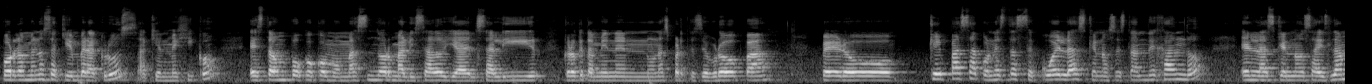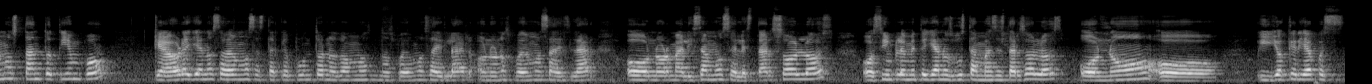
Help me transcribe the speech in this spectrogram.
por lo menos aquí en Veracruz, aquí en México, está un poco como más normalizado ya el salir, creo que también en unas partes de Europa, pero ¿qué pasa con estas secuelas que nos están dejando en las que nos aislamos tanto tiempo? Que ahora ya no sabemos hasta qué punto nos vamos nos podemos aislar o no nos podemos aislar o normalizamos el estar solos o simplemente ya nos gusta más estar solos o no o y yo quería pues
